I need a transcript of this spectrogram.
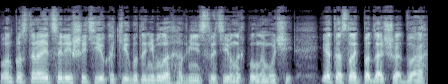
он постарается лишить ее каких бы то ни было административных полномочий и отослать подальше от двора.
